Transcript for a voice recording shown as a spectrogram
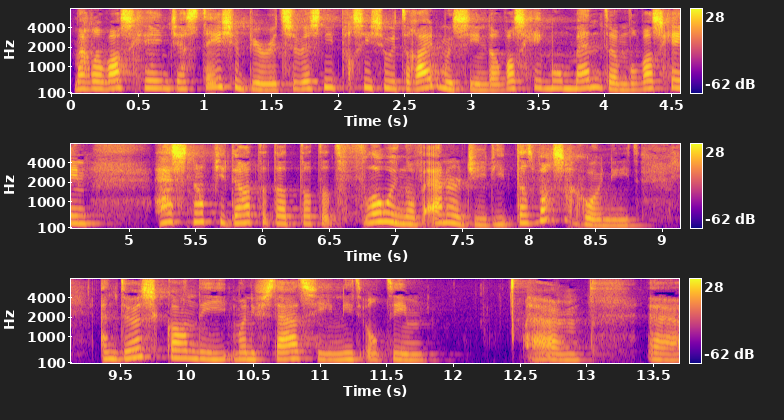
maar er was geen gestation period. Ze wist niet precies hoe het eruit moest zien. Er was geen momentum, er was geen... Hè, snap je dat? Dat, dat, dat flowing of energy, die, dat was er gewoon niet. En dus kan die manifestatie niet ultiem... Um, uh,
